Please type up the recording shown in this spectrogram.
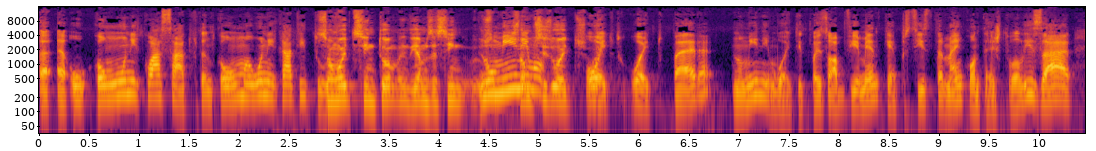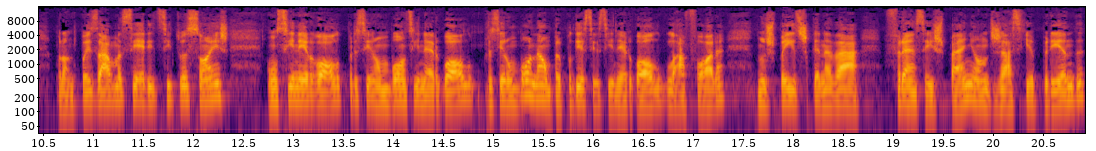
a, a, com um único assato, portanto, com uma única atitude. São oito sintomas, digamos assim, no mínimo, são precisos oito. Oito, oito, para, no mínimo oito. E depois, obviamente, que é preciso também contextualizar. Pronto, depois há uma série de situações. Um sinergólogo, para ser um bom sinergólogo, para ser um bom não, para poder ser sinergólogo lá fora, nos países Canadá, França e Espanha, onde já se aprende,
